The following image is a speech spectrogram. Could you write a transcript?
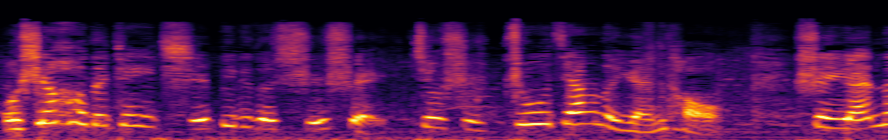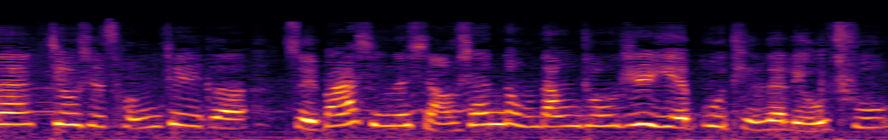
我身后的这一池碧绿的池水，就是珠江的源头。水源呢，就是从这个嘴巴形的小山洞当中日夜不停地流出。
